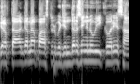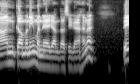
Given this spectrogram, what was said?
ਗ੍ਰਿਫਤਾਰ ਕਰਨਾ ਪਾਸਟਰ ਬਜਿੰਦਰ ਸਿੰਘ ਨੂੰ ਵੀ ਇੱਕ ਵਾਰੀ ਆਸਾਨ ਕੰਮ ਨਹੀਂ ਮੰਨਿਆ ਜਾਂਦਾ ਸੀਗਾ, ਹੈ ਨਾ? ਤੇ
